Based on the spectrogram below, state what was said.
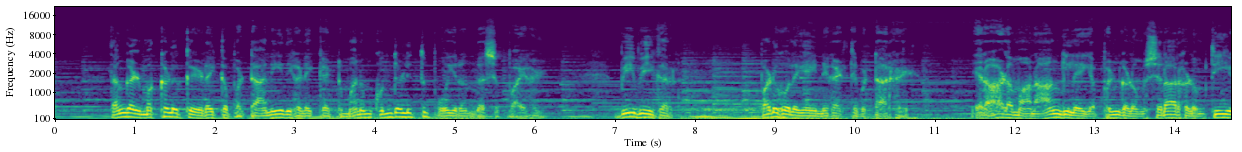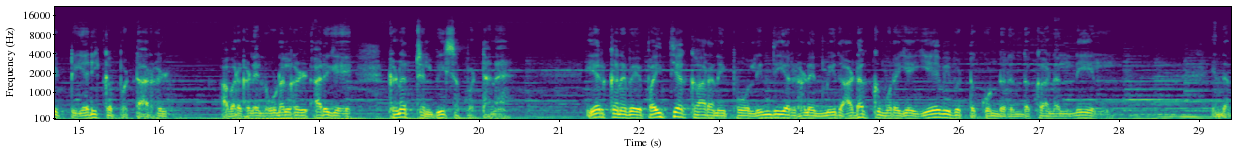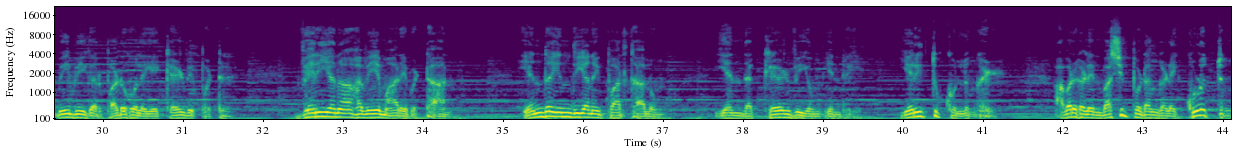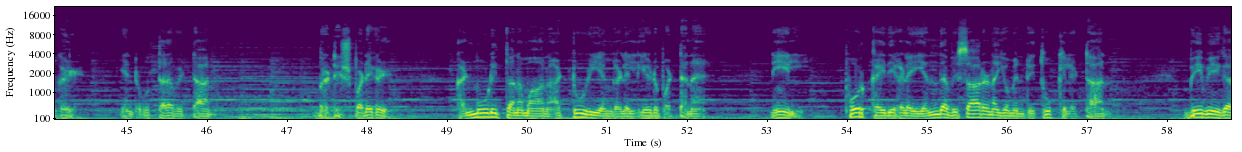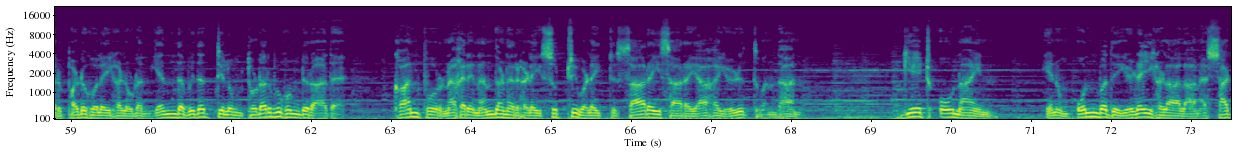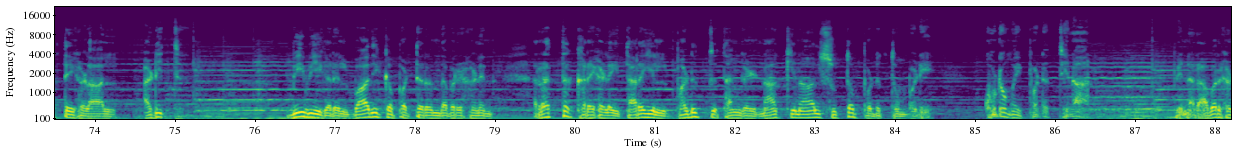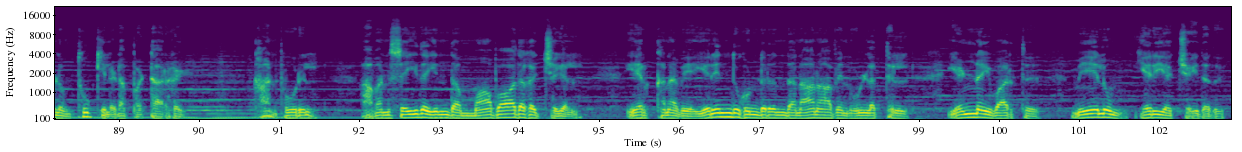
தங்கள் மக்களுக்கு இழைக்கப்பட்ட அநீதிகளை கேட்டு மனம் குந்தளித்து போயிருந்த சிப்பாய்கள் பீபீகர் படுகொலையை நிகழ்த்தி விட்டார்கள். ஏராளமான ஆங்கிலேய பெண்களும் சிறார்களும் தீயிட்டு எரிக்கப்பட்டார்கள். அவர்களின் உடல்கள் அருகே கிணற்றில் வீசப்பட்டன. ஏற்கனவே பைத்தியக்காரனைப் போல் இந்தியர்களின் மீது அடக்குமுறையை ஏவி விட்டு கொண்டிருந்த கர்னல் நீல். இந்த பீபீகர் படுகொலையை கேள்விப்பட்டு வெறியனாகவே மாறிவிட்டான். எந்த இந்தியனை பார்த்தாலும் எந்த கேள்வியும் இன்றி எரித்துக் கொள்ளுங்கள். அவர்களின் வசிப்பிடங்களை கொளுத்துங்கள் என்று உத்தரவிட்டான். பிரிட்டிஷ் படைகள் கண்மூடித்தனமான அட்டூழியங்களில் ஈடுபட்டன. நீல் போர்க்கைதிகளை எந்த விசாரணையுமின்றி தூக்கிலிட்டான். பீபீகர் படுகொலைகளுடன் எந்த விதத்திலும் தொடர்பு கொண்டிராத கான்பூர் நகரின் அந்தணர்களை சுற்றி வளைத்து சாறை சாறையாக இழுத்து வந்தான். கேட் ஓ நைன் எனும் ஒன்பது இழைகளாலான சாட்டைகளால் அடித்து பீபீகரில் பாதிக்கப்பட்டிருந்தவர்களின் இரத்த கரைகளை தரையில் படுத்து தங்கள் நாக்கினால் சுத்தப்படுத்தும்படி கொடுமைப்படுத்தினான் பின்னர் அவர்களும் தூக்கிலிடப்பட்டார்கள். கான்பூரில் அவன் செய்த இந்த மாபாதகச் செயல் ஏற்கனவே எரிந்து கொண்டிருந்த நானாவின் உள்ளத்தில் எண்ணெய் வார்த்து மேலும் எரியச் செய்தது.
